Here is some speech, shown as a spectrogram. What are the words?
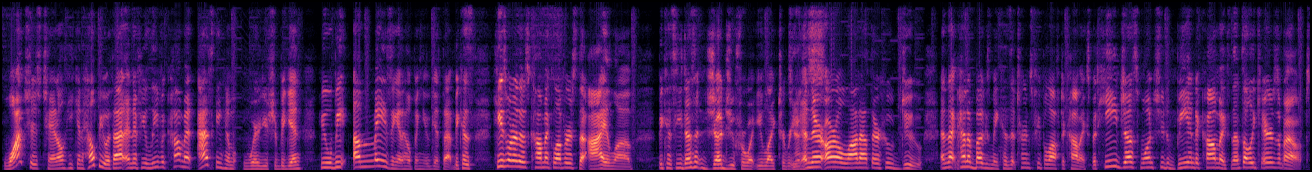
watch his channel. He can help you with that. And if you leave a comment asking him where you should begin, he will be amazing at helping you get that because he's one of those comic lovers that I love because he doesn't judge you for what you like to read. Yes. And there are a lot out there who do. And that kind of bugs me because it turns people off to comics. But he just wants you to be into comics, and that's all he cares about.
